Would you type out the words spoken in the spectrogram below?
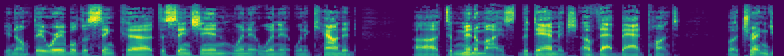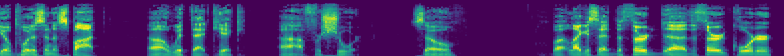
you know they were able to sink uh, to cinch in when it when it when it counted uh, to minimize the damage of that bad punt. But Trenton Gill put us in a spot uh, with that kick uh, for sure. So, but like I said, the third uh, the third quarter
